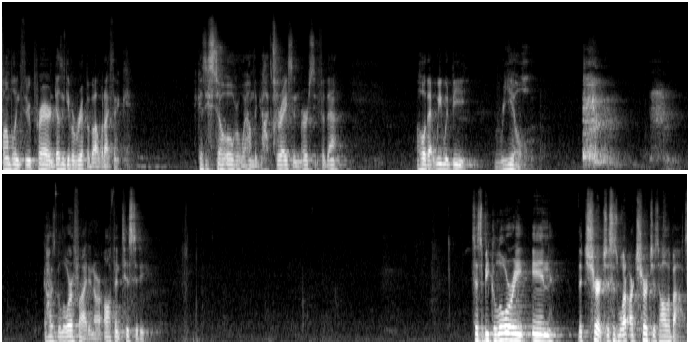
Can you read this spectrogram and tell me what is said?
fumbling through prayer and doesn't give a rip about what I think because he's so overwhelmed at God's grace and mercy for them. Oh, that we would be real. God is glorified in our authenticity. It says be glory in the church. This is what our church is all about.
